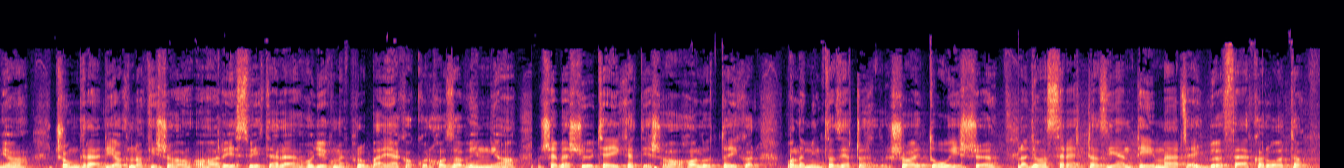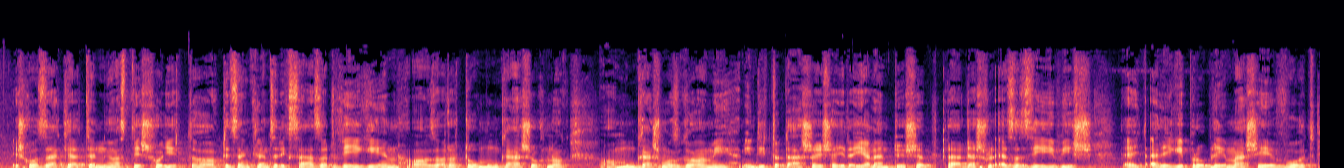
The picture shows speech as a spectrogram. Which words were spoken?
a csongrádiaknak is a, a részvétele, hogy ők megpróbálják akkor hazavinni a sebesültjeiket és a halottaikat, valamint azért a sajtó is nagyon szerette az ilyen témát, egyből felkarolta, és hozzá kell tenni azt is, hogy itt a 19. század végén az arató munkásoknak a munkásmozgalmi indítatás hatása is egyre jelentősebb, ráadásul ez az év is egy eléggé problémás év volt,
